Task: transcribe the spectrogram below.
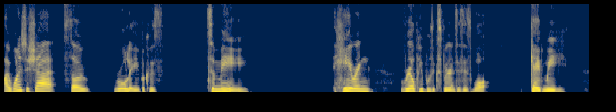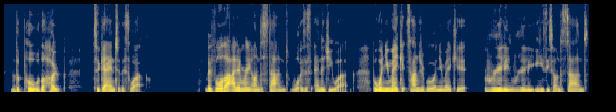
I wanted to share so rawly because to me, hearing real people's experiences is what gave me the pull, the hope to get into this work. Before that, I didn't really understand what is this energy work. But when you make it tangible and you make it really, really easy to understand,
